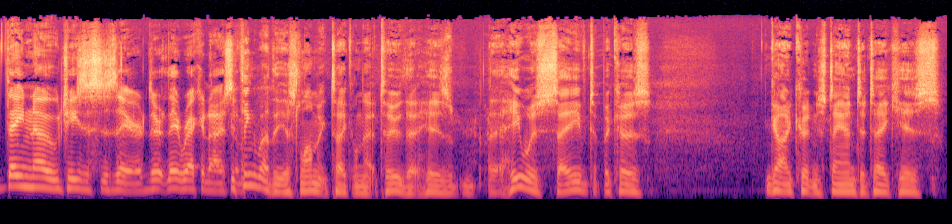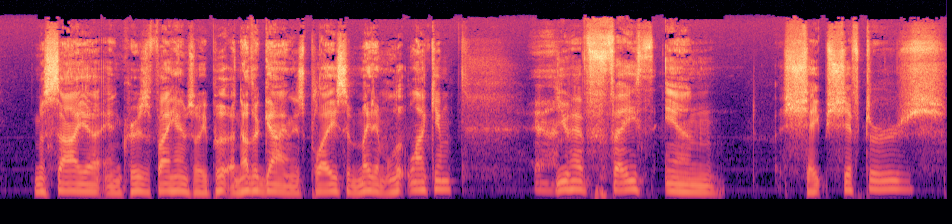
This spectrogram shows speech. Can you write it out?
they know Jesus is there. They're, they recognize You him. think about the Islamic take on that too. That his uh, he was saved because God couldn't stand to take his Messiah and crucify him, so he put another guy in his place and made him look like him. Yeah. You have faith in shapeshifters.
